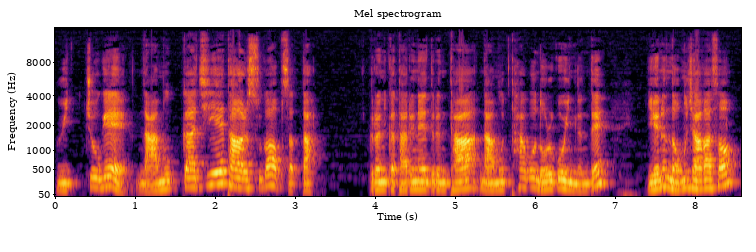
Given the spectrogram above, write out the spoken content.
위쪽에 나무까지에 닿을 수가 없었다. 그러니까 다른 애들은 다 나무 타고 놀고 있는데 얘는 너무 작아서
